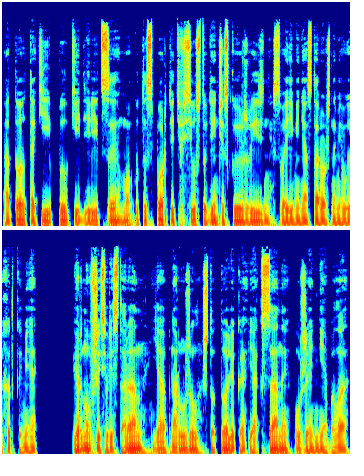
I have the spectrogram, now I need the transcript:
а то такие пылкие девицы могут испортить всю студенческую жизнь своими неосторожными выходками. Вернувшись в ресторан, я обнаружил, что Толика и Оксаны уже не было.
